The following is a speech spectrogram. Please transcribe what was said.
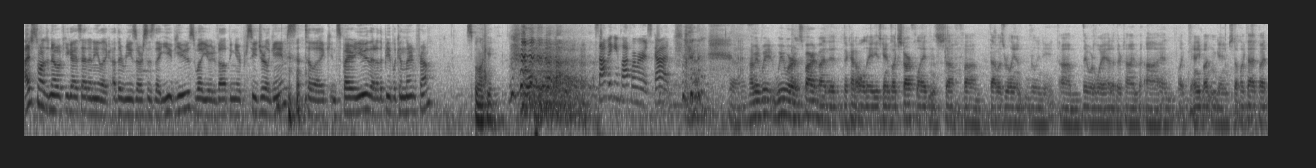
I just wanted to know if you guys had any like other resources that you've used while you were developing your procedural games to like inspire you that other people can learn from. Spelunky. Stop making platformers, God. Yeah, I mean, we, we were inspired by the, the kind of old '80s games like Starflight and stuff. Um, that was really really neat. Um, they were way ahead of their time, uh, and like Dani Bunten games, stuff like that. But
